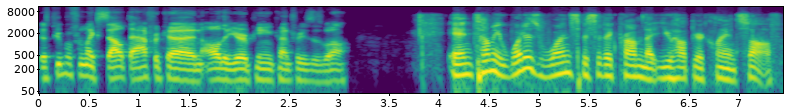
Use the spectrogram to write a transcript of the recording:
there's people from like South Africa and all the European countries as well. And tell me, what is one specific problem that you help your clients solve?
